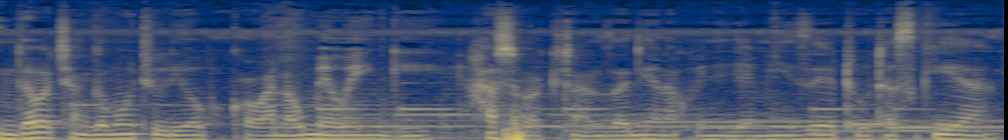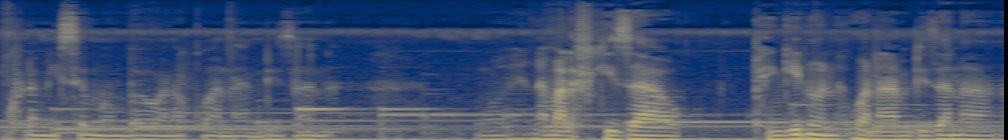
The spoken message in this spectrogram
ingawa changamoto iliyopo kwa wanaume wengi hasa wa kitanzania na kwenye jamii zetu utasikia kuna misemo ambayo wanakuwa wanaambizana na marafiki zao pengine wanaambizana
